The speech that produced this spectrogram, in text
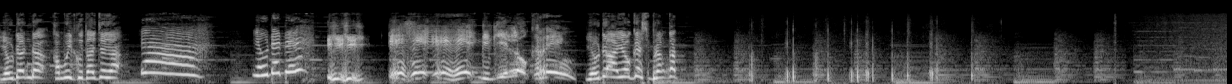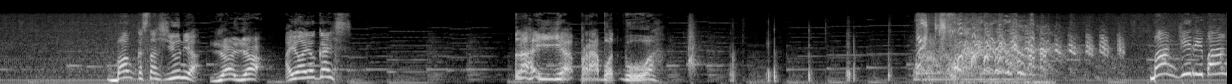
Ya udah ndak, kamu ikut aja ya. Ya, ya udah deh. Ih, ih, ih, gigi lu kering. Ya udah ayo guys berangkat. Bang ke stasiun ya? Ya, ya. Ayo ayo guys. Lah iya, perabot gua. Bang, kiri bang,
